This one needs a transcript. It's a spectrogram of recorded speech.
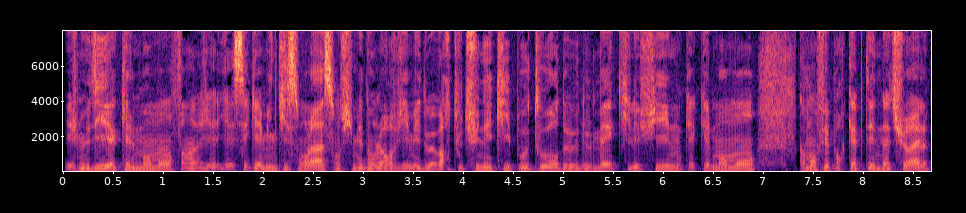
Et je me dis à quel moment, enfin, il y, a ces gamines qui sont là, sont filmées dans leur vie, mais il doit y avoir toute une équipe autour de, de mecs qui les filment. Donc à quel moment, comment on fait pour capter le naturel?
